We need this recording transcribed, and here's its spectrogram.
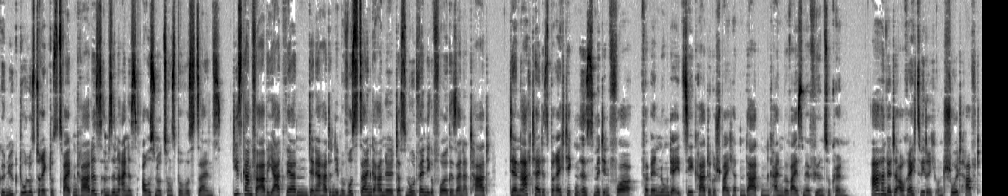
genügt Dolus directus zweiten Grades im Sinne eines Ausnutzungsbewusstseins. Dies kann für A bejaht werden, denn er hat in dem Bewusstsein gehandelt, dass notwendige Folge seiner Tat der Nachteil des Berechtigten ist, mit den vor Verwendung der EC-Karte gespeicherten Daten keinen Beweis mehr führen zu können. A handelte auch rechtswidrig und schuldhaft.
